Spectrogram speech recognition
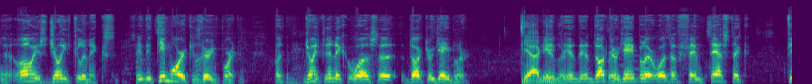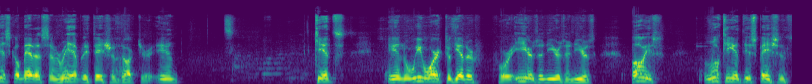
uh, always joint clinics. See, the teamwork is very important. But joint clinic was uh, Dr. Gaebler. Yeah, And, Gaebler. and, and Dr. Great. Gaebler was a fantastic physical medicine rehabilitation doctor in kids. And we worked together for years and years and years, always looking at these patients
